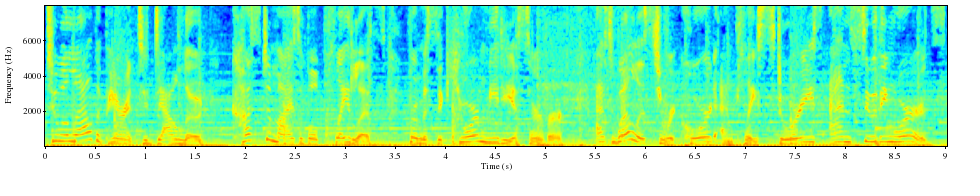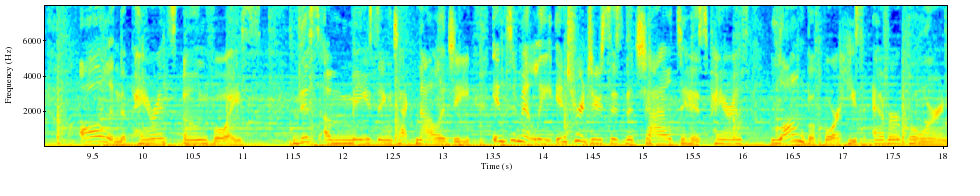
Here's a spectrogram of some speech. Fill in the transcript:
to allow the parent to download customizable playlists from a secure media server, as well as to record and play stories and soothing words, all in the parent's own voice. This amazing technology intimately introduces the child to his parents long before he's ever born.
